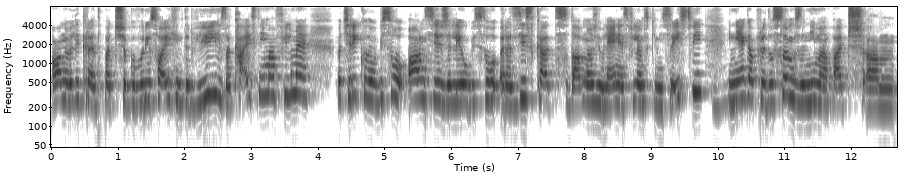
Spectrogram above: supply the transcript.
on velikrat pač govori v svojih intervjujih, zakaj snima filme, pač je rekel, da v bistvu on si je želel v bistvu raziskati sodobno življenje s filmskimi sredstvi in njega predvsem zanima pač. Um,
